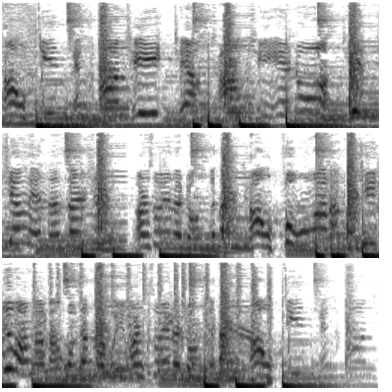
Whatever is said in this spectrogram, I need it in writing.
朝。今天看齐，墙上写着“秦香莲”的三十二岁了，装个蛋朝。驸马郎的旗帜王啊，满皇上的徽二岁了，装个蛋朝。今天看齐，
